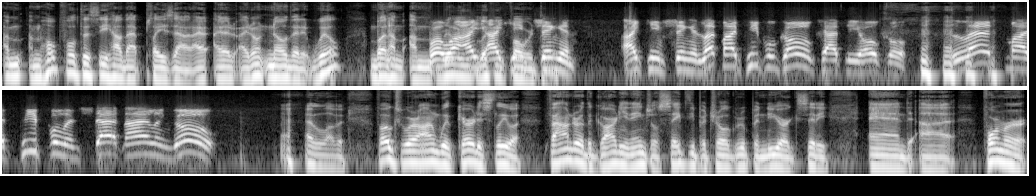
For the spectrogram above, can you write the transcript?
I'm I'm hopeful to see how that plays out. I I, I don't know that it will, but I'm I'm well. really well I, looking I forward keep singing. I keep singing, "Let my people go, Kathy Hochul. Let my people in Staten Island go." I love it. Folks, we're on with Curtis Sliwa, founder of the Guardian Angel Safety Patrol Group in New York City and uh, former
